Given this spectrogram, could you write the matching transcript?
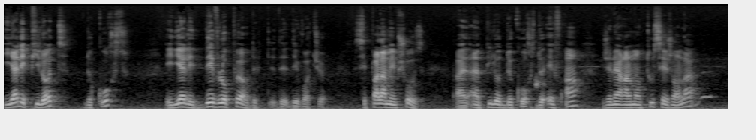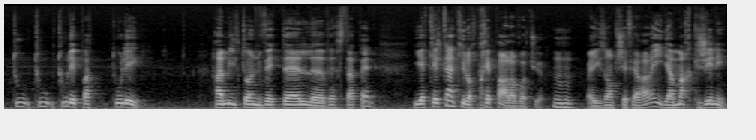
il y a les pilotes de course et il y a les développeurs des voitures. C'est pas la même chose. Un pilote de course de F1, généralement, tous ces gens-là, tous, tous, tous, les, tous les Hamilton, Vettel, euh, Verstappen, il y a quelqu'un qui leur prépare la voiture. Mhm. Par exemple, chez Ferrari, il y a Marc Géné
